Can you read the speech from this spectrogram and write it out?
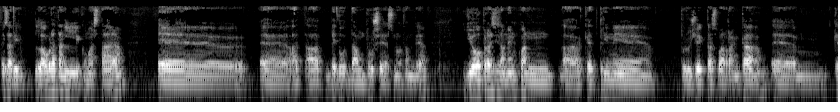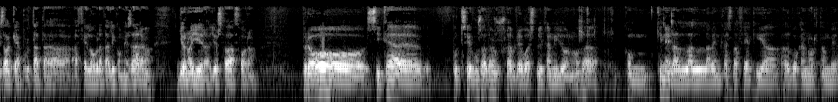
És a dir, l'obra tant li com està ara eh, eh, ha, ha, ve d'un procés, no, també. Jo, precisament, quan aquest primer projecte es va arrencar, eh, que és el que ha portat a, a fer l'obra tal com és ara, jo no hi era, jo estava fora. Però sí que potser vosaltres us sabreu explicar millor, no?, de com, quin era l'event que es va fer aquí a, al Boca Nord, també.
